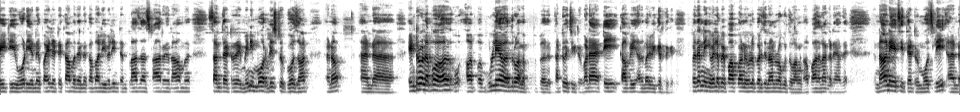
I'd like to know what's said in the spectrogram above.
Gaiety Odeon Pilot காமதன் Kapali Wellington Plaza Star Ramu Sun theatre many more list goes on ஏன்னா அண்ட் இன்டர்வல் அப்போது அப்போ உள்ளே வந்துடுவாங்க தட்டு வச்சுக்கிட்டு வடை டீ காஃபி அது மாதிரி விற்கிறதுக்கு இப்போ தான் நீங்கள் வெளில போய் பாப்கார்ன் இவ்வளோ பெருசு நானூறுவா கொடுத்து வாங்கணும். அப்போ அதெல்லாம் கிடையாது. நான் ஏசி தேட்டர் மோஸ்ட்லி அண்ட்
